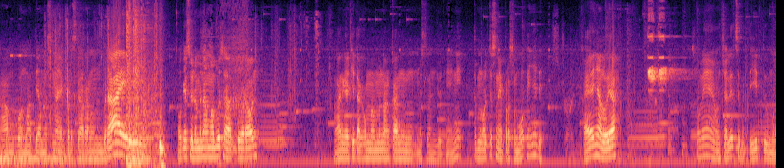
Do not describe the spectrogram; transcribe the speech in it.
Ampun mati sama sniper sekarang Bray. Oke sudah menang mabur satu round. Makanya kita akan memenangkan match selanjutnya. Ini temen Ocha sniper semua kayaknya deh. Kayaknya lo ya. Soalnya Ocha lihat seperti itu mah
